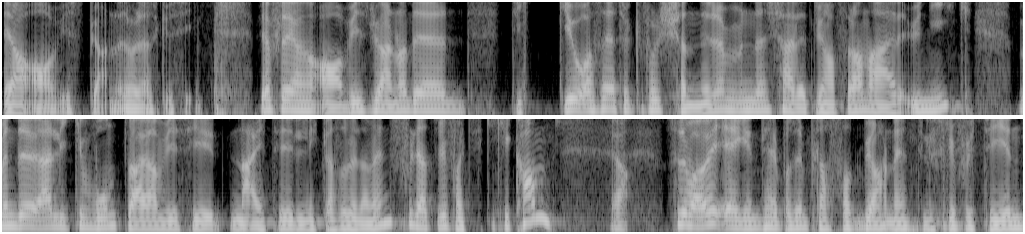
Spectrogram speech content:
Ja, avvist Bjarne. Det var det jeg skulle si. Vi har flere ganger avvist Bjarne, og det stikker jo altså Jeg tror ikke folk skjønner det, men den kjærligheten vi har for han er unik. Men det er like vondt hver gang vi sier nei til Niklas og Benjamin, fordi at vi faktisk ikke kan. Ja. Så det var jo egentlig helt på sin plass at Bjarne endelig skulle flytte inn.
